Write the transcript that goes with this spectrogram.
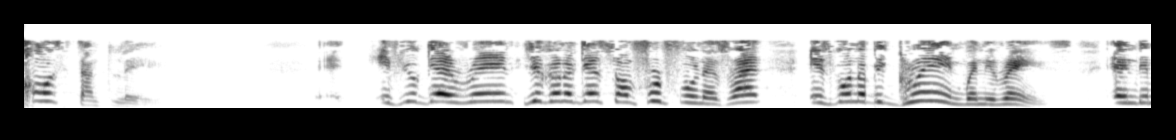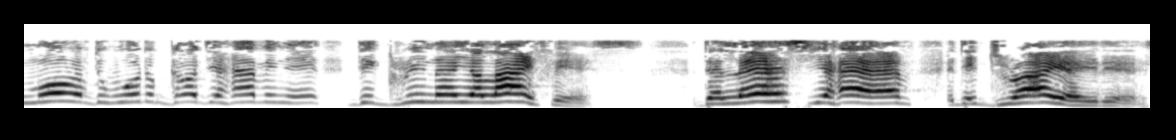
constantly. If you get rain, you're going to get some fruitfulness, right? It's going to be green when it rains. And the more of the word of God you have in it, the greener your life is. The less you have, the drier it is.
